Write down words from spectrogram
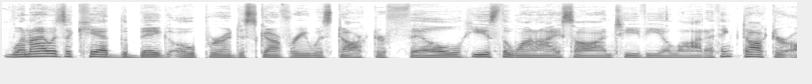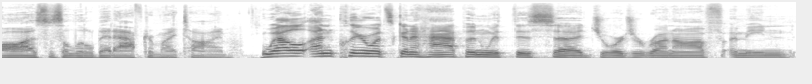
When I was a kid, the big Oprah discovery was Dr. Phil. He's the one I saw on TV a lot. I think Dr. Oz is a little bit after my time. Well, unclear what's going to happen with this uh, Georgia runoff. I mean,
